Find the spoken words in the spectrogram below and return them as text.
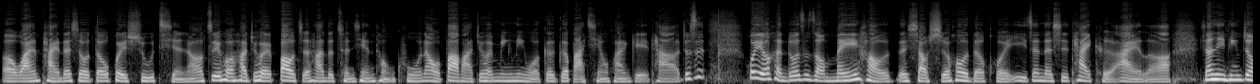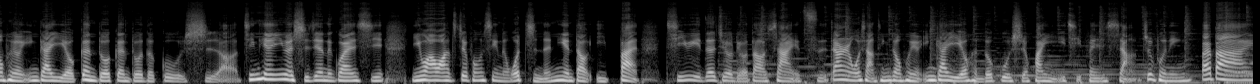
呃玩牌的时候都会输钱，然后最后她就会抱着她的存钱筒哭。那我爸爸就会命令我哥哥把钱还给他，就是会有很多这种美好的小时候的回忆，真的是太可爱了啊！相信听众朋友应该也有更多更多的故事啊。今天因为时间的关系，泥娃娃的这封信呢，我只能念到一半，其余的就留到下一次。当然，我想听众朋友应该也有很多故事，欢迎一起分享。祝福您，拜拜。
